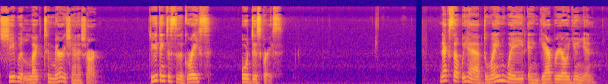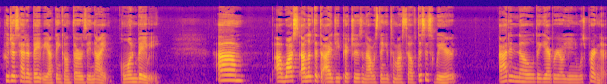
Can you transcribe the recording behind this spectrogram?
she would like to marry Shannon Sharpe. Do you think this is a grace or disgrace? Next up, we have Dwyane Wade and Gabrielle Union, who just had a baby, I think, on Thursday night. One baby. Um, I watched, I looked at the IG pictures and I was thinking to myself, this is weird. I didn't know that Gabrielle Union was pregnant.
